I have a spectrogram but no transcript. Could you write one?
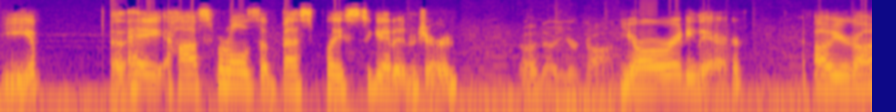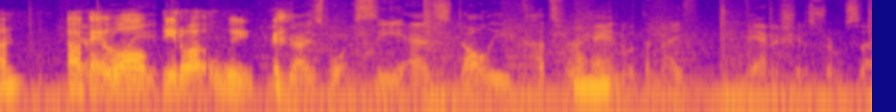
Yep. Hey, hospital is the best place to get injured. Oh no, you're gone. You're already there. Oh, you're gone? Yeah, Okay, well, you know what? We. You guys wa- see as Dolly cuts her Mhm. hand with the knife, vanishes from sight.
